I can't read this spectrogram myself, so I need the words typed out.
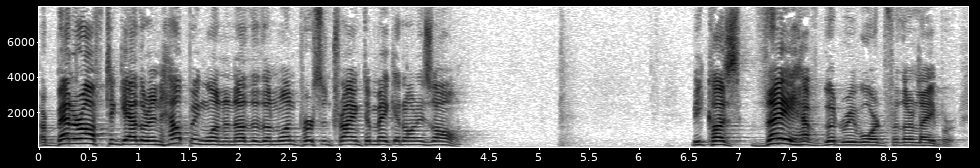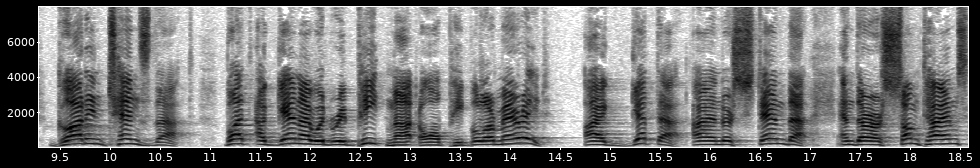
are better off together in helping one another than one person trying to make it on his own. Because they have good reward for their labor. God intends that. But again, I would repeat not all people are married. I get that. I understand that. And there are sometimes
